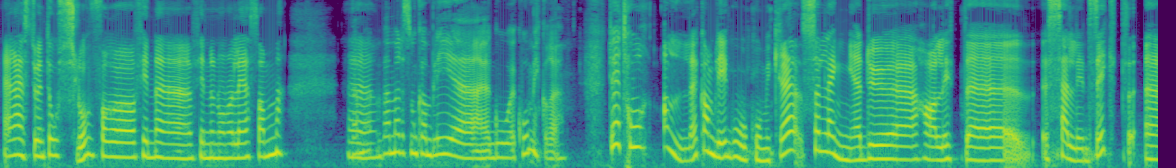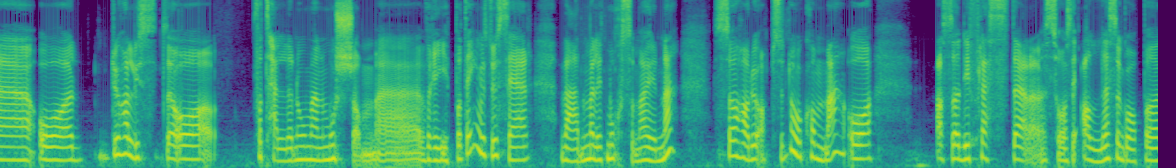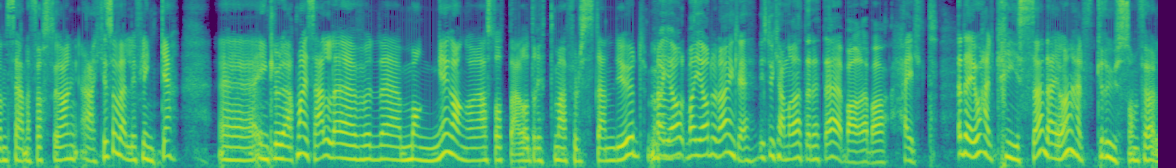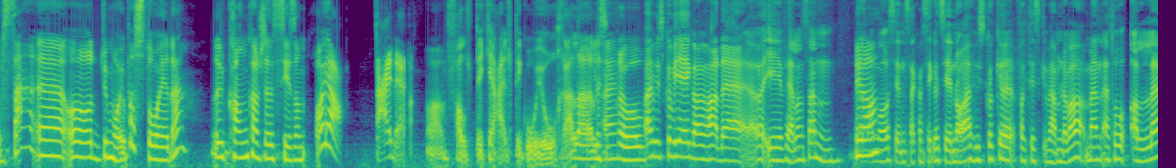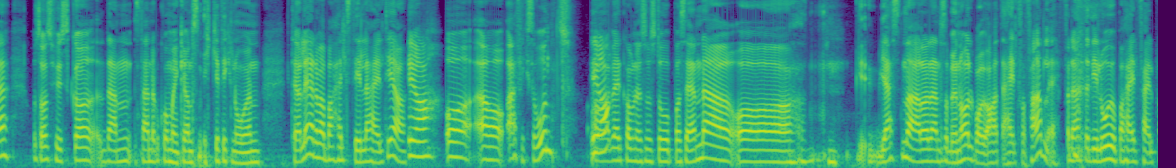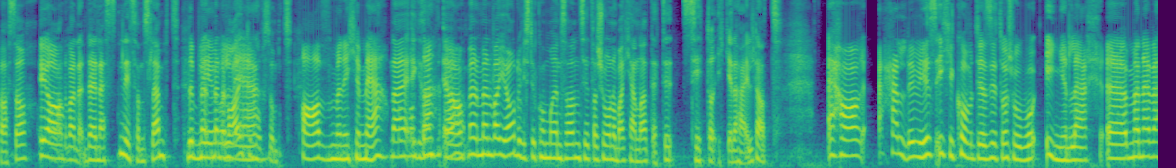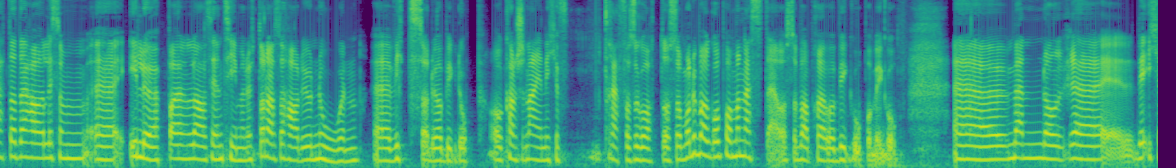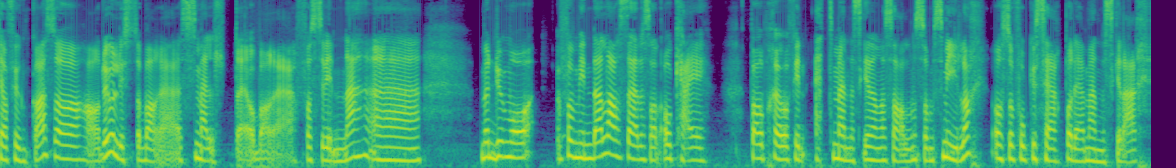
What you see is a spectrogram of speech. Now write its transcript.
Jeg reiste jo inn til Oslo for å finne, finne noen å le sammen med. Hvem, hvem er det som kan bli eh, gode komikere? Du, jeg tror alle kan bli gode komikere, så lenge du eh, har litt eh, selvinnsikt, eh, og du har lyst til å fortelle noe med en morsom eh, vri på ting. Hvis du ser verden med litt morsomme øyne, så har du absolutt noe å komme med. Og altså, de fleste, så å si alle som går på en scene første gang, er ikke så veldig flinke. Eh, inkludert meg selv. Eh, Det er mange ganger jeg har stått der og dritt meg fullstendig ut. Men hva gjør, hva gjør du da, egentlig? Hvis du kjenner at dette er bare, bare helt Det er jo helt krise. Det er jo en helt grusom følelse. eh, Og du må jo bare stå i det. Du kan kanskje si sånn Å ja. Nei, det falt ikke helt i god jord. Eller liksom prøve å Jeg husker vi en gang hadde i Fjellandsenden Ja. mange år siden, så jeg kan sikkert si det nå. Jeg husker ikke faktisk hvem det var, men jeg tror alle hos oss husker den standup-komikeren som ikke fikk noen til å le. Det var bare helt stille hele tida. Ja. Og, og jeg fikk så vondt av Ja. vedkommende som sto på scenen der, og gjesten der, den som underholdt, må jo ha hatt det helt forferdelig. For det de lo jo på helt feil plasser. Ja. Det, var, det er nesten litt sånn slemt. Det blir men, men det var ikke morsomt. Av, men ikke med. Nei, ikke sant? Ja. Men, men hva gjør du hvis du kommer i en sånn situasjon og bare kjenner at dette sitter ikke i det hele tatt? Jeg har heldigvis ikke kommet til en situasjon hvor ingen ler. Eh, Men jeg vet at jeg har liksom eh, I løpet av la oss si en ti minutter da, så har du jo noen eh, vitser du har bygd opp. Og kanskje den ene ikke treffer så godt, og så må du bare gå på med neste og så bare prøve å bygge opp og bygge opp. Eh, Men når eh, det ikke har funka, så har du jo lyst til å bare smelte og bare forsvinne. Eh, Men du må For min del da, så er det sånn OK, bare prøv å finne ett menneske i denne salen som smiler, og så fokuser på det mennesket der.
